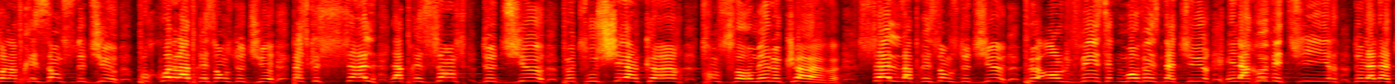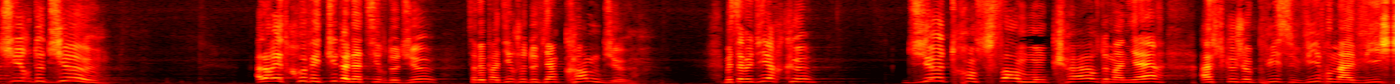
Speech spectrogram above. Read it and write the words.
dans la présence de Dieu. Pourquoi dans la présence de Dieu? Parce que seule la présence de Dieu peut toucher un cœur, transformer le cœur. Seule la présence de Dieu peut enlever cette mauvaise nature et la revêtir de la nature de Dieu. Alors être revêtu de la nature de Dieu, ça ne veut pas dire je deviens comme Dieu. Mais ça veut dire que Dieu transforme mon cœur de manière à ce que je puisse vivre ma vie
